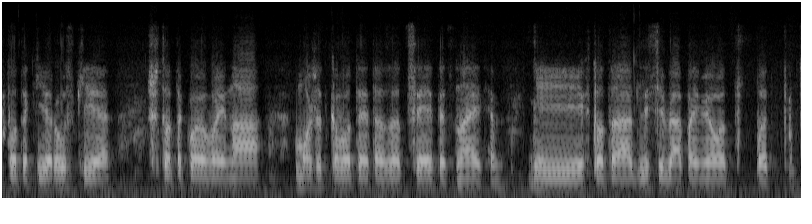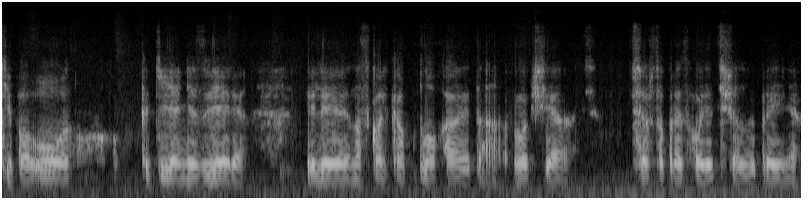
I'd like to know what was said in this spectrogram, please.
кто такие русские, что такое война, может кого-то это зацепит, знаете, и кто-то для себя поймет, типа, о, какие они звери, или насколько плохо это вообще все, что происходит сейчас в Украине.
